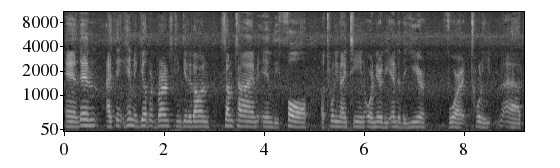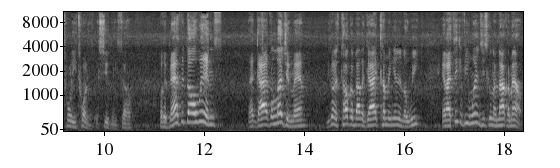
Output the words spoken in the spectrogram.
And then I think him and Gilbert Burns can get it on sometime in the fall of 2019 or near the end of the year for 20, uh, 2020, excuse me. So, but if Masvidal wins, that guy's a legend, man. You're going to talk about a guy coming in in a week, and I think if he wins, he's going to knock him out.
